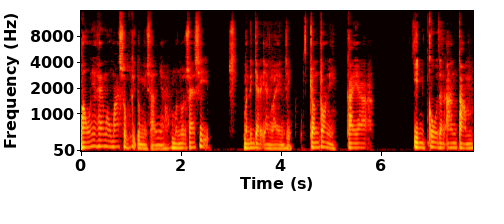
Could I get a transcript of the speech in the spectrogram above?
maunya saya mau masuk gitu misalnya. Menurut saya sih mending cari yang lain sih. Contoh nih kayak Inco dan Antam.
